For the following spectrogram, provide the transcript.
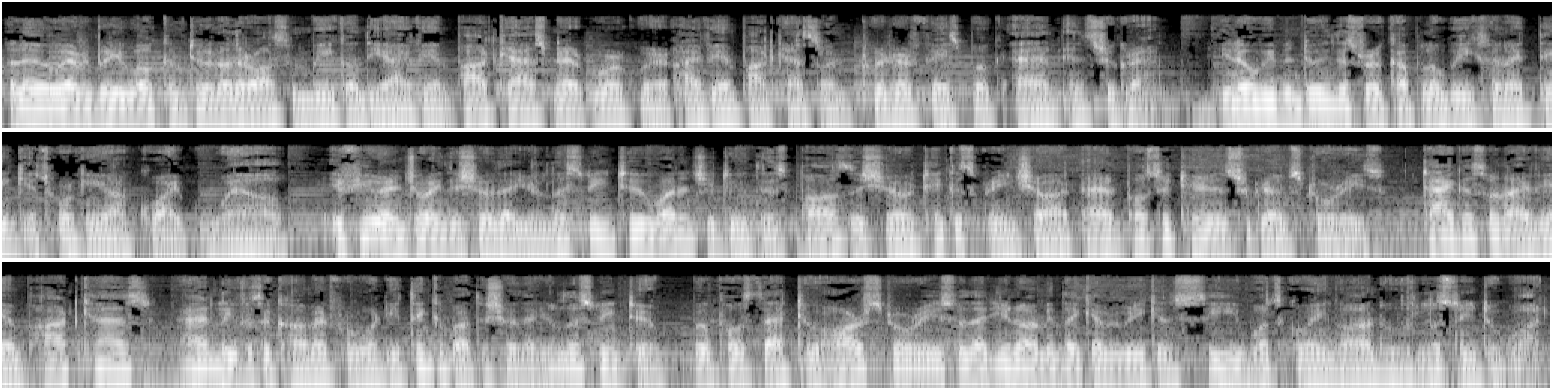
Hello, everybody. Welcome to another awesome week on the IVM Podcast Network. We're IVM Podcasts on Twitter, Facebook, and Instagram. You know, we've been doing this for a couple of weeks, and I think it's working out quite well. If you're enjoying the show that you're listening to, why don't you do this? Pause the show, take a screenshot, and post it to your Instagram stories. Tag us on IVM Podcast, and leave us a comment for what you think about the show that you're listening to. We'll post that to our story so that, you know, I mean, like everybody can see what's going on, who's listening to what.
